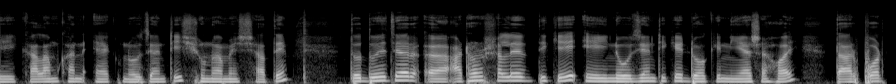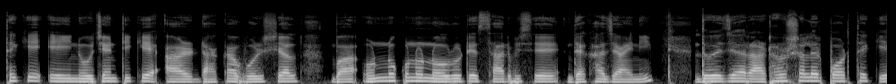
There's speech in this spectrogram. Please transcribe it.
এই কালাম খান এক নৌযানটি সুনামের সাথে। তো দুই হাজার আঠারো সালের দিকে এই নৌযানটিকে ডকে নিয়ে আসা হয়। তারপর থেকে এই নৌযানটিকে আর ঢাকা, বরিশাল বা অন্য কোনো নৌরুটের সার্ভিসে দেখা যায়নি। দুহাজার আঠারো সালের পর থেকে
